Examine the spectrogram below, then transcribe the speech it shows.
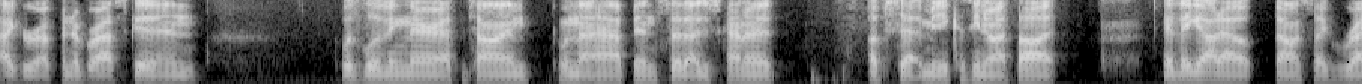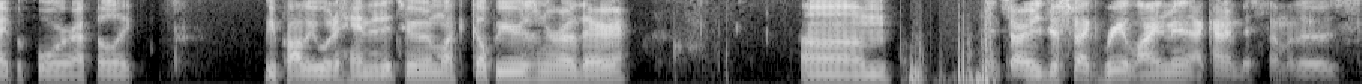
I grew up in Nebraska and was living there at the time when that happened, so that just kind of upset me because you know I thought if they got out bounced like right before, I felt like we probably would have handed it to him like a couple years in a row there. Um, and sorry, just like realignment, I kind of missed some of those.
